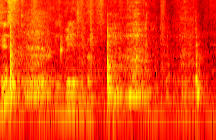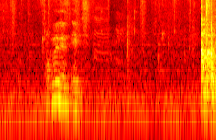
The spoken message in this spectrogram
This is really good, bro. How many is it? Tamam.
